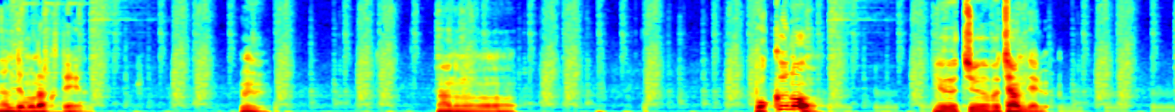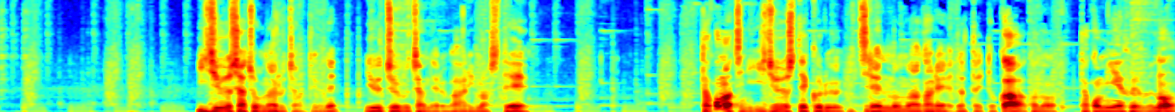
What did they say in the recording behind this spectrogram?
何でもなくて。うん。あのー僕の YouTube チャンネル。移住社長なるちゃんっていうね YouTube チャンネルがありまして。多古町に移住してくる一連の流れだったりとかこのタコミ FM の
